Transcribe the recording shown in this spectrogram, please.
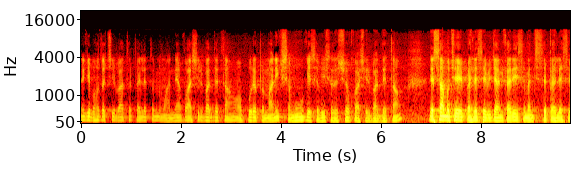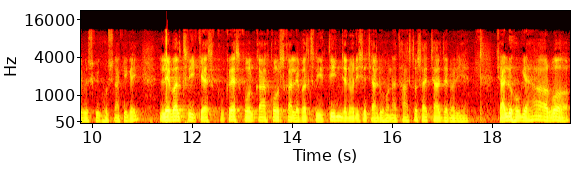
देखिए, बहुत अच्छी बात है। पहले तो मैं मान्या को आशीर्वाद देता हूँ और पूरे प्रामाणिक समूह के सभी सदस्यों को आशीर्वाद देता हूँ। जैसा मुझे पहले से भी जानकारी, इस मंच से पहले से भी उसकी घोषणा की गई। लेवल थ्री कैश क्रैश कोल का, कोर्स का लेवल थ्री तीन जनवरी से चालू होना था। आज तो शायद चार जनवरी है। चालू हो गया है और वह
